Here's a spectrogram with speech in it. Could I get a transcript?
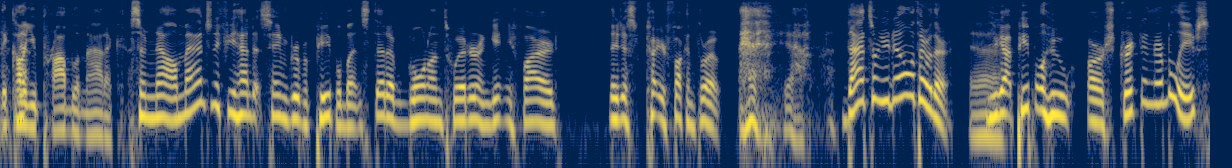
They call Now- you problematic. So now imagine if you had that same group of people, but instead of going on Twitter and getting you fired, they just cut your fucking throat. yeah. That's what you're dealing with over there. Yeah. You got people who are strict in their beliefs.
